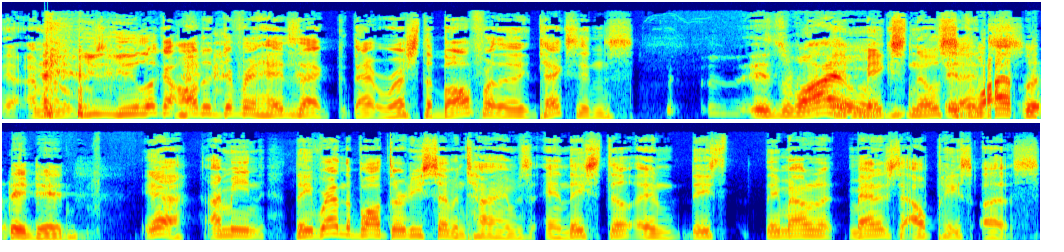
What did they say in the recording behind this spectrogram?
yeah, I mean, you you look at all the different heads that that rush the ball for the Texans. It's wild. It makes no sense. It's wild what they did. Yeah, I mean, they ran the ball 37 times and they still and they they mounted, managed to outpace us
